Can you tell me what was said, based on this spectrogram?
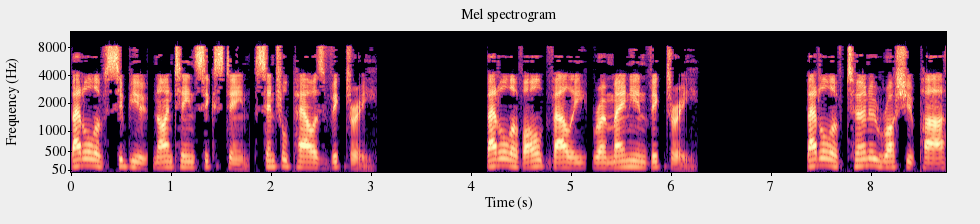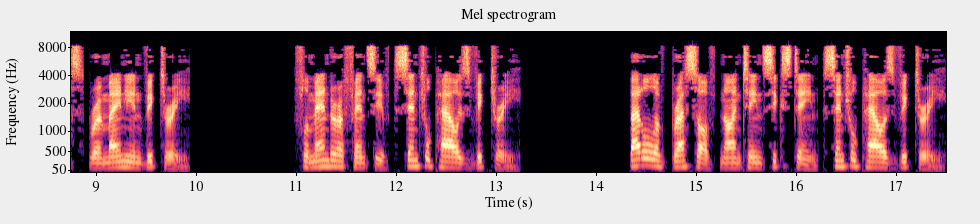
Battle of Sibiu 1916 Central Powers victory. Battle of Olt Valley Romanian victory. Battle of Turnu Roșu Pass Romanian victory. Flamanda offensive Central Powers victory. Battle of Brasov 1916 Central Powers victory.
